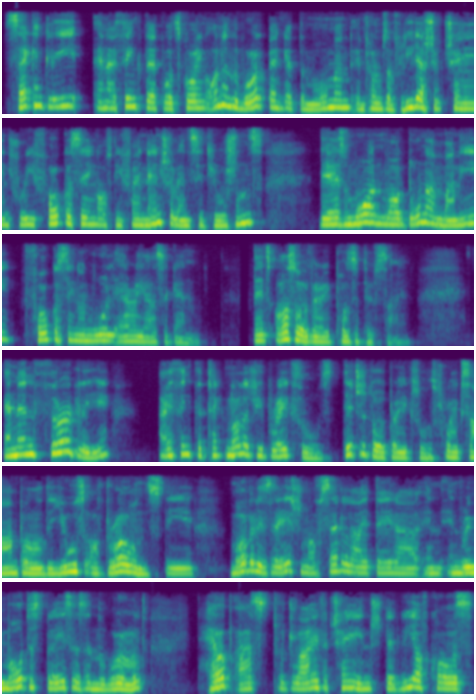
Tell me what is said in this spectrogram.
Secondly, and I think that what's going on in the World Bank at the moment in terms of leadership change, refocusing of the financial institutions, there's more and more donor money focusing on rural areas again. That's also a very positive sign. And then thirdly, I think the technology breakthroughs, digital breakthroughs, for example, the use of drones, the mobilization of satellite data in, in remotest places in the world, help us to drive a change that we, of course,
